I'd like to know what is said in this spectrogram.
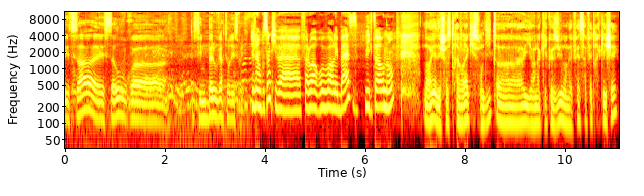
Et ça, ça ouvre, euh, c'est une belle ouverture d'esprit. J'ai l'impression qu'il va falloir revoir les bases, Victor, non? Non, il y a des choses très vraies qui sont dites. Euh, il y en a quelques-unes, en effet, ça fait très cliché.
